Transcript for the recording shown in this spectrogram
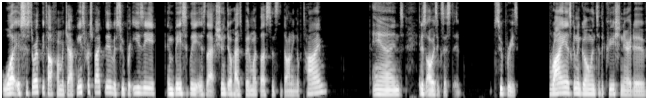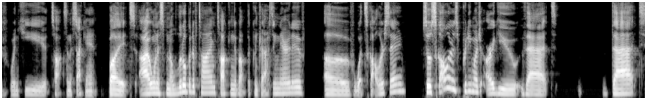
what is historically taught from a Japanese perspective is super easy and basically is that Shinto has been with us since the dawning of time and it has always existed. Super easy. Ryan is going to go into the creation narrative when he talks in a second, but I want to spend a little bit of time talking about the contrasting narrative of what scholars say. So scholars pretty much argue that that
